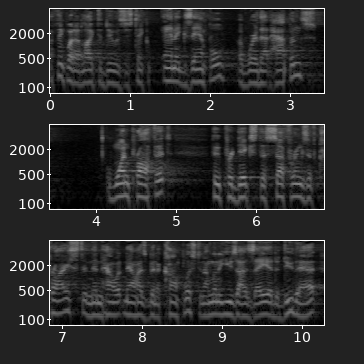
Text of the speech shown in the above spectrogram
I think what I'd like to do is just take an example of where that happens. One prophet who predicts the sufferings of Christ and then how it now has been accomplished, and I'm going to use Isaiah to do that.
